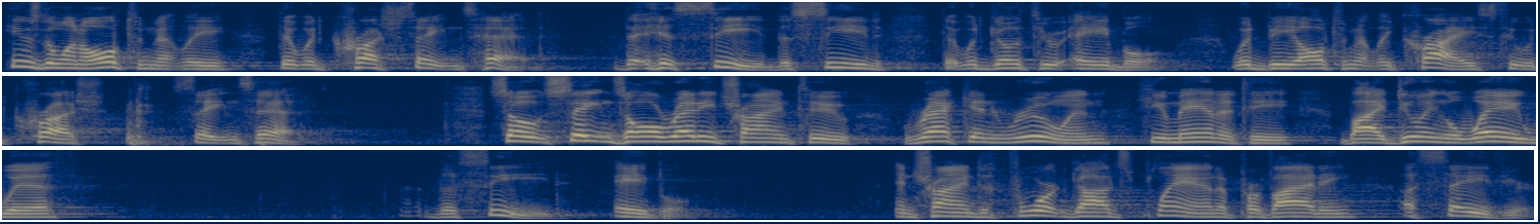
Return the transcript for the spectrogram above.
He was the one ultimately that would crush Satan's head. That his seed, the seed that would go through Abel, would be ultimately Christ who would crush Satan's head. So Satan's already trying to wreck and ruin humanity by doing away with the seed, Abel, and trying to thwart God's plan of providing a Savior.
